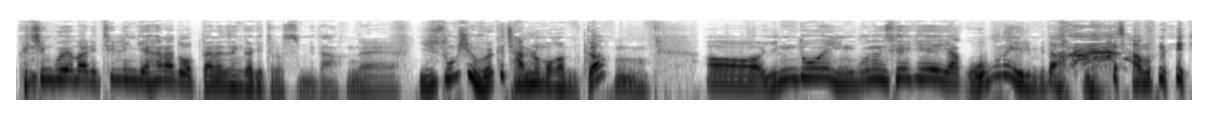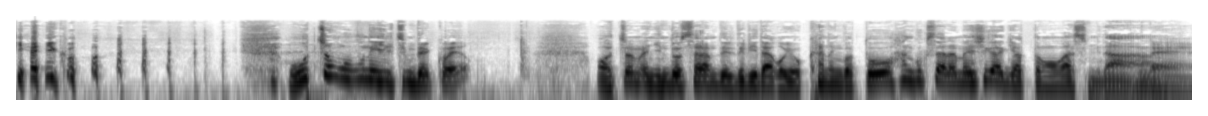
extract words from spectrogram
그 친구의 말이 틀린 게 하나도 없다는 생각이 들었습니다. 네. 이수동 씨 왜 이렇게 잘 넘어갑니까? 음. 어, 인도의 인구는 세계의 약 5분의 1입니다. 4분의 1이 아니고 5.5분의 1쯤 될 거예요. 어쩌면 인도 사람들 느리다고 욕하는 것도 한국 사람의 시각이었던 것 같습니다. 네.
